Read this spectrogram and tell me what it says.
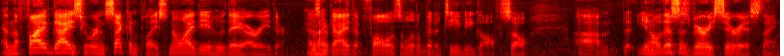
and the five guys who are in second place, no idea who they are either. As a guy that follows a little bit of TV golf, so um, you know this is a very serious thing,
